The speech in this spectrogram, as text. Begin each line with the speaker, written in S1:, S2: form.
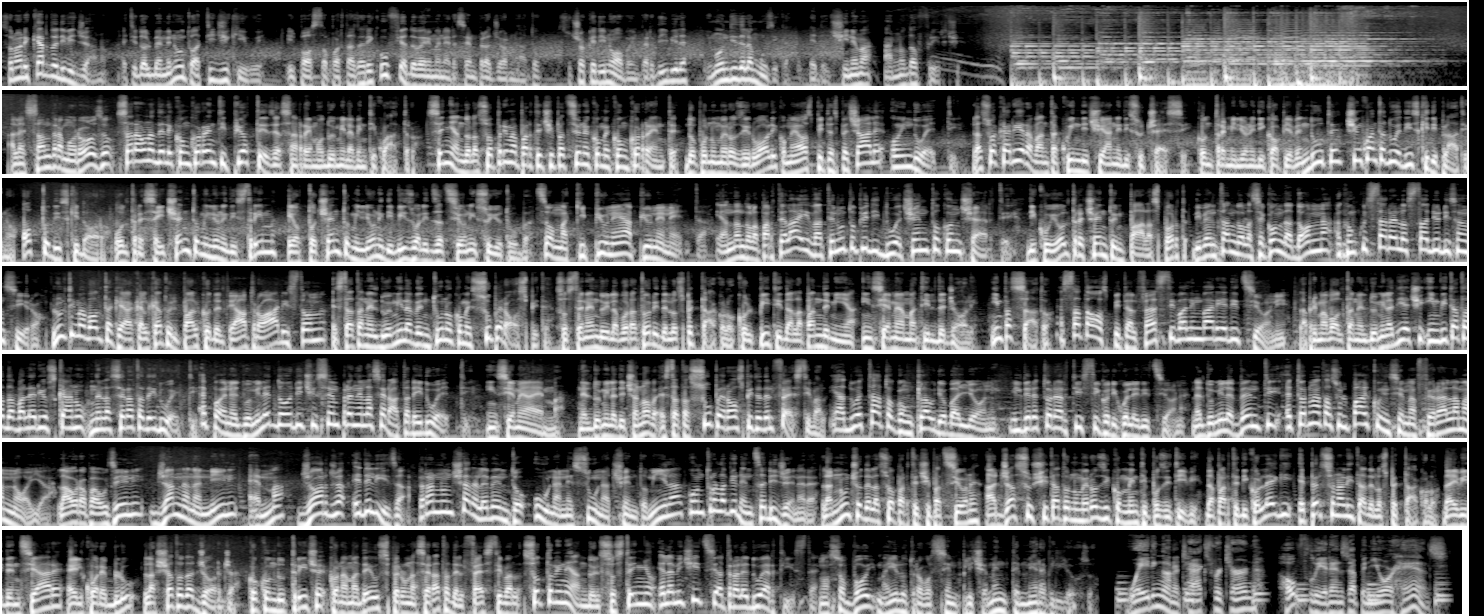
S1: Sono Riccardo Di Vigiano e ti do il benvenuto a TG Kiwi, il posto a portata di cuffia dove rimanere sempre aggiornato su ciò che di nuovo imperdibile i mondi della musica e del cinema hanno da offrirci.
S2: Alessandra Moroso
S1: Sarà una delle concorrenti più attese a Sanremo 2024, segnando la sua prima partecipazione come concorrente, dopo numerosi ruoli
S2: come ospite speciale o in duetti.
S1: La sua carriera vanta 15 anni di successi, con 3 milioni di copie vendute, 52 dischi di platino, 8 dischi d'oro, oltre 600 milioni di stream e 800 milioni di visualizzazioni su YouTube.
S2: Insomma, chi più ne ha più ne metta. E andando alla parte live ha tenuto più di 200 concerti,
S1: di cui oltre 100 in Palasport,
S2: diventando la seconda donna a conquistare lo stadio di San Siro.
S1: L'ultima volta che ha calcato il palco del
S2: Teatro Ariston
S1: è stata nel 2021 come super ospite, sostenendo i lavoratori dello spettacolo colpiti dalla pandemia insieme a Matilde Gioli. In passato
S2: è stata ospite al festival in varie edizioni.
S1: La prima volta nel 2010 invitata da Valerio Scanu nella serata dei duetti.
S2: E poi nel 2012 sempre nella serata dei duetti.
S1: Insieme a Emma. Nel 2019 è stata super ospite del festival.
S2: E ha duettato con Claudio Baglioni, il direttore artistico di quell'edizione. Nel 2020 è tornata sul palco insieme a Fiorella Mannoia, Laura Pausini Gianna Nannini, Emma, Giorgia ed Elisa per annunciare l'evento Una Nessuna 100.000 contro la violenza di genere.
S1: L'annuncio della sua partecipazione ha già suscitato numerosi commenti positivi da parte di colleghi e personalità dello spettacolo. Da evidenziare è il cuore blu lasciato da Giorgia, co-conduttrice con Amadeus per una serata del festival, sottolineando il sostegno
S2: e l'amicizia tra le due artiste. Non so voi, ma io lo trovo semplicemente meraviglioso.
S3: Waiting on a tax return? Hopefully it ends up in your hands.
